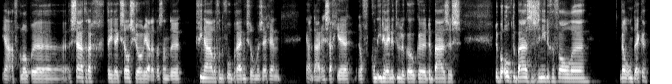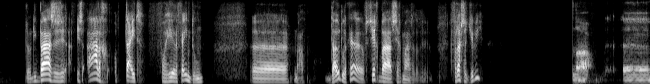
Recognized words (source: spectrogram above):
ja, afgelopen zaterdag tegen Excelsior, ja, dat was dan de, finale van de voorbereiding, zullen we zeggen. En ja, daarin zag je, of kon iedereen natuurlijk ook de basis, de beoogde basis in ieder geval wel ontdekken. Die basis is aardig op tijd voor Herenveen doen. nou, duidelijk, hè? Of zichtbaar, zeg maar. Verrast het jullie? Nou, uh,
